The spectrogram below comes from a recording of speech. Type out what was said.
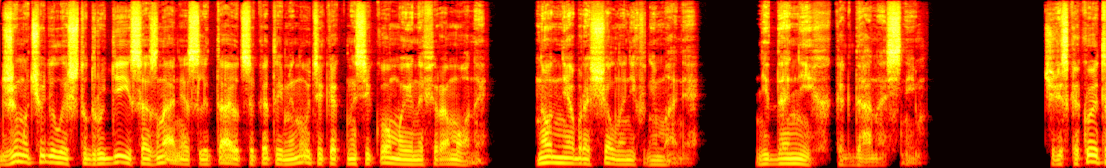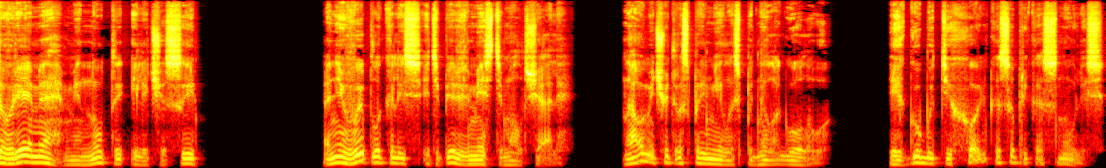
Джиму чудилось, что другие сознания слетаются к этой минуте, как насекомые на феромоны. Но он не обращал на них внимания. Не до них, когда она с ним. Через какое-то время, минуты или часы, они выплакались и теперь вместе молчали. Наоми чуть распрямилась, подняла голову. Их губы тихонько соприкоснулись.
